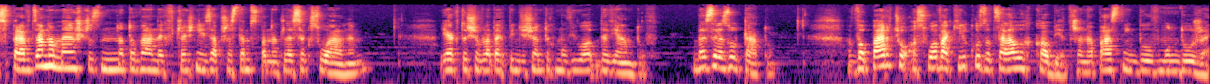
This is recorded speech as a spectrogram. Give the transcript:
Sprawdzano mężczyzn notowanych wcześniej za przestępstwa na tle seksualnym, jak to się w latach 50. mówiło, dewiantów. Bez rezultatu. W oparciu o słowa kilku z ocalałych kobiet, że napastnik był w mundurze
